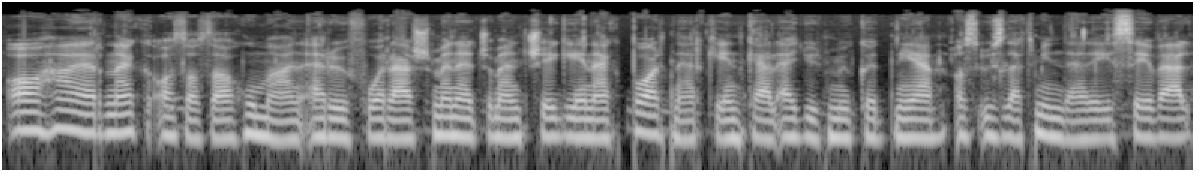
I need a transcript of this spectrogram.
A HR-nek, azaz a humán erőforrás menedzsmentségének partnerként kell együttműködnie az üzlet minden részével,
